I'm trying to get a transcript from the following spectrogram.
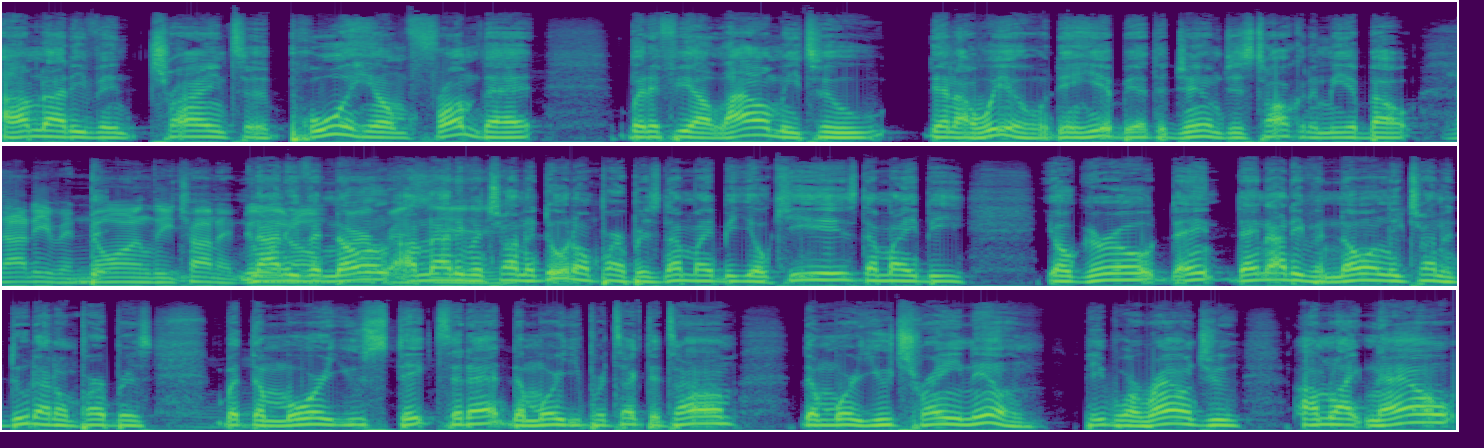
I'm not even trying to pull him from that, but if he allow me to, then I will. Then he'll be at the gym just talking to me about not even knowingly trying to do not even knowing. purpose, I'm not even trying to do it on purpose. That might be your kids. That might be your girl. They they not even knowingly trying to do that on purpose. But the more you stick to that, the more you protect the time, the more you train them. People around you. I'm like now.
